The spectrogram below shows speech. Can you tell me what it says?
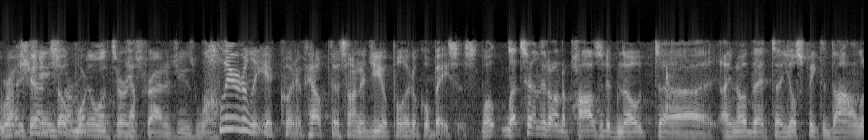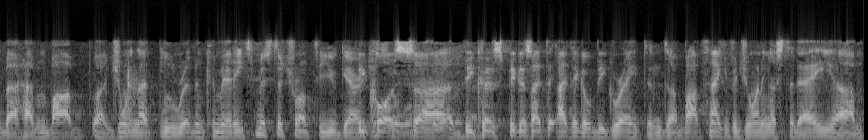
Russia and changed so our forth. military strategy as well. Clearly, it could have helped us on a geopolitical basis. Well, let's end it on a positive note. Uh, I know that uh, you'll speak to Donald about having Bob uh, join that Blue Ribbon Committee. It's Mr. Trump to you, Gary. just so Because, uh, because, because I, th I think it would be great. And uh, Bob, thank you for joining us today. Um,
